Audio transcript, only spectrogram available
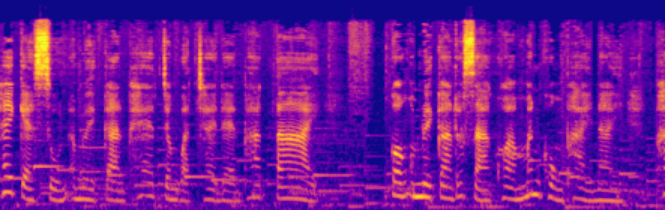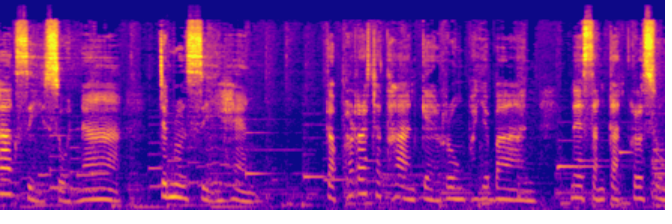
ให้แก่ศูนย์อำนวยการแพทย์จังหวัดชายแดนภาคใต้กองอำนวยการรักษาความมั่นคงภายในภาค 4 ส่วนหน้าจำนวน 4 แห่ง กับพระราชทานแก่โรงพยาบาล ในสังกัดกระทรวง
